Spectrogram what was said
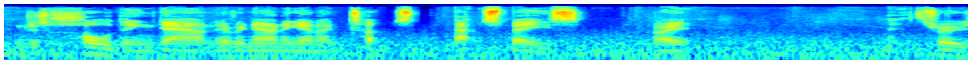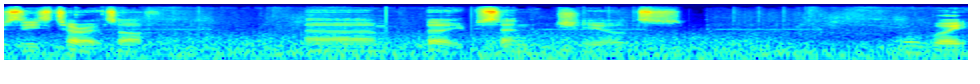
I'm just holding down. Every now and again I tap, tap space, right? It throws these turrets off. 30% um, shields. Oh boy.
